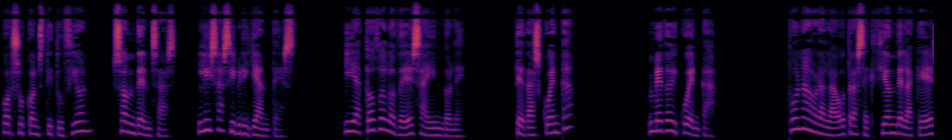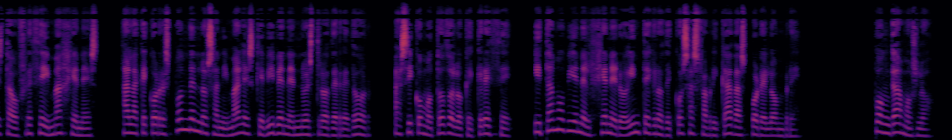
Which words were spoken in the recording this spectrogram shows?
por su constitución, son densas, lisas y brillantes. Y a todo lo de esa índole. ¿Te das cuenta? Me doy cuenta. Pon ahora la otra sección de la que ésta ofrece imágenes, a la que corresponden los animales que viven en nuestro derredor, así como todo lo que crece, y tamo bien el género íntegro de cosas fabricadas por el hombre. Pongámoslo.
